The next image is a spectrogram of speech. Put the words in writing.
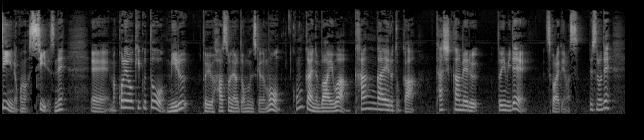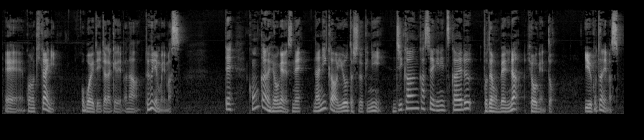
see のこの see ですね。えー、まあ、これを聞くと、見るという発想になると思うんですけども、今回の場合は考えるとか確かめるという意味で使われています。ですので、えー、この機会に覚えていただければなというふうに思います。で、今回の表現ですね、何かを言おうとしたときに、時間稼ぎに使えるとても便利な表現ということになります。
